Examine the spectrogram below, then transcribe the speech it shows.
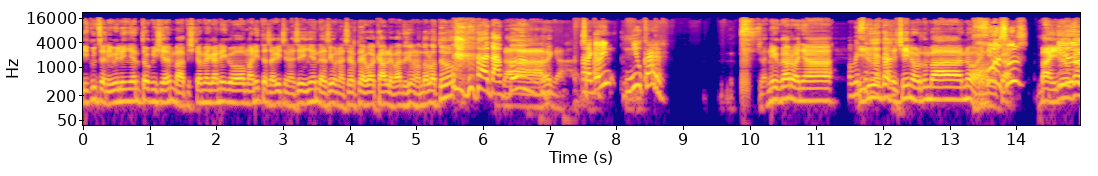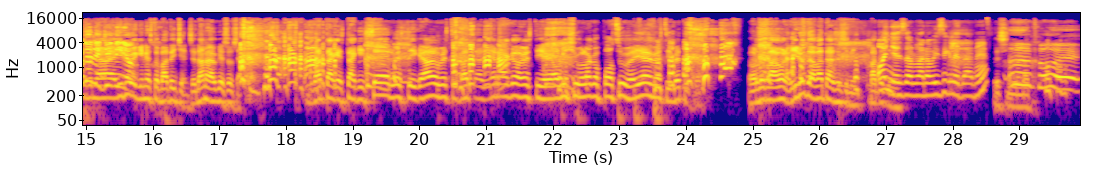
ikutzen ibili nien tokixen, ba, pixka mekaniko manita zagitzen hasi ginen, da, zigun, azerte egua kable bat, zigun, ondo lotu, Eta da, bum! venga. Osa, oin, new car. Osa, Nik gar, baina, irudukaz bizikletan. etxein, orduan ba, no, hain Jo, irudukaz. sus! Ba, irudukaz, etxein ino. iruekin ez bat eitzen, zetan dauk ez, osea. Batak ez dakiz zer, bestik hau, bestik batak dierrako, besti olixu bolako potzu behien, besti beti. Orduan, ba, bueno, iru da bat ezin. Oinez, orduan, bizikletan, eh? Ezin Ah, bat, joe.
